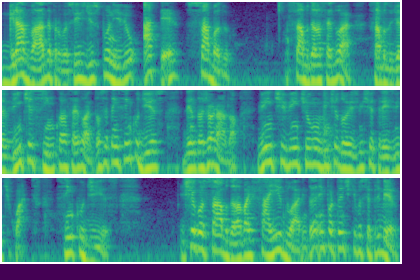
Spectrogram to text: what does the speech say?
gravada para vocês, disponível até sábado. Sábado ela sai do ar. Sábado, dia 25, ela sai do ar. Então você tem cinco dias dentro da jornada. Ó. 20, 21, 22, 23, 24. Cinco dias. Chegou sábado, ela vai sair do ar. Então é importante que você, primeiro,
